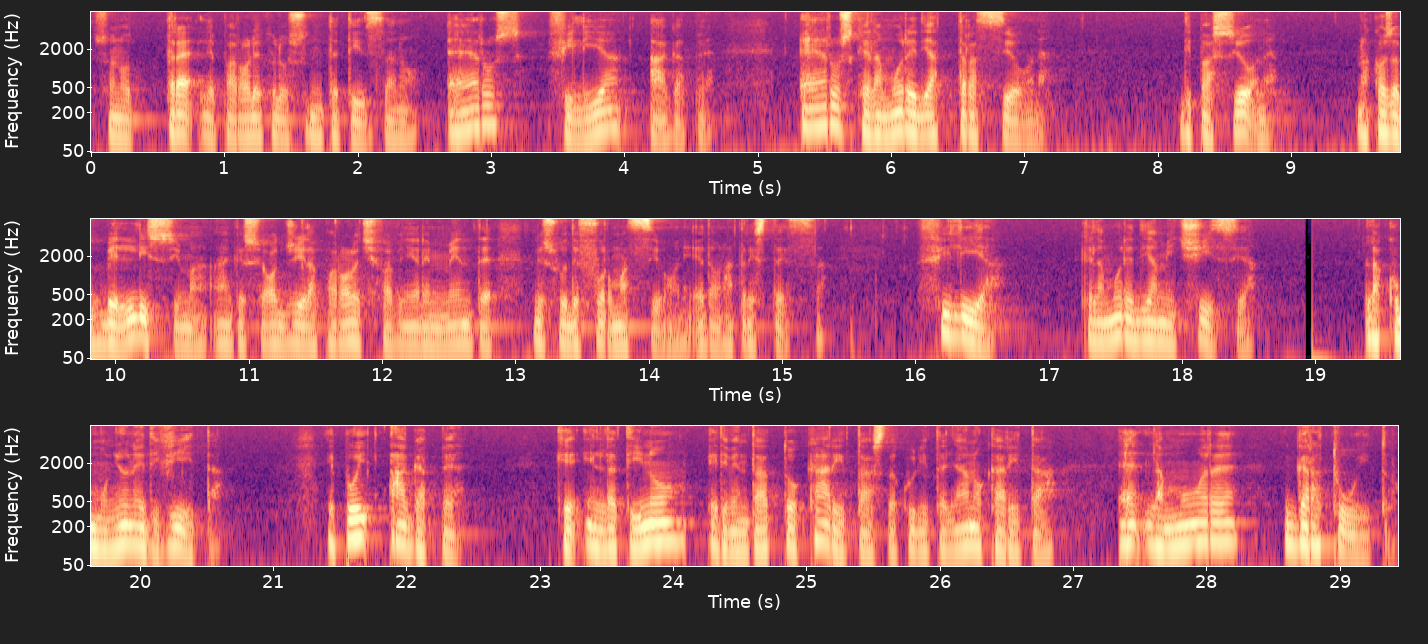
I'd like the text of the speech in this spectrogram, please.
sono tre le parole che lo sintetizzano, eros, filia, agape. Eros che è l'amore di attrazione, di passione, una cosa bellissima, anche se oggi la parola ci fa venire in mente le sue deformazioni ed è una tristezza. Filia, che è l'amore di amicizia, la comunione di vita. E poi agape, che in latino è diventato caritas, da cui l'italiano carità, è l'amore gratuito.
